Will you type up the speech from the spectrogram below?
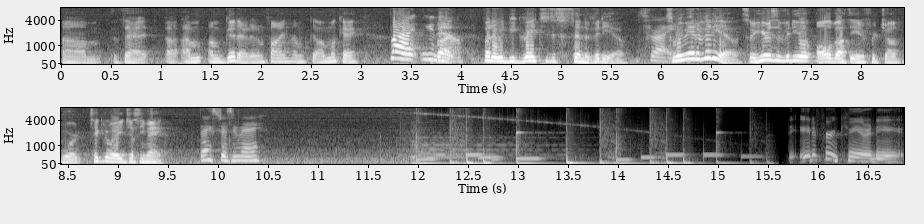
um, that uh, I'm I'm good at it. I'm fine. I'm I'm okay. But, you know, But but it would be great to just send a video. That's right. So we made a video. So here's a video all about the Adafruit jobs board. Take it away, Jesse May. thanks, Jesse May. The Adafruit community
